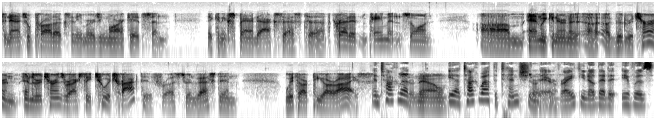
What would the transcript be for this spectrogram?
financial products in the emerging markets," and they can expand access to credit and payment and so on. Um, and we can earn a, a, good return. And the returns were actually too attractive for us to invest in with our PRIs. And talk about so now, yeah, talk about the tension sorry, there, right? You know that it, it, was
